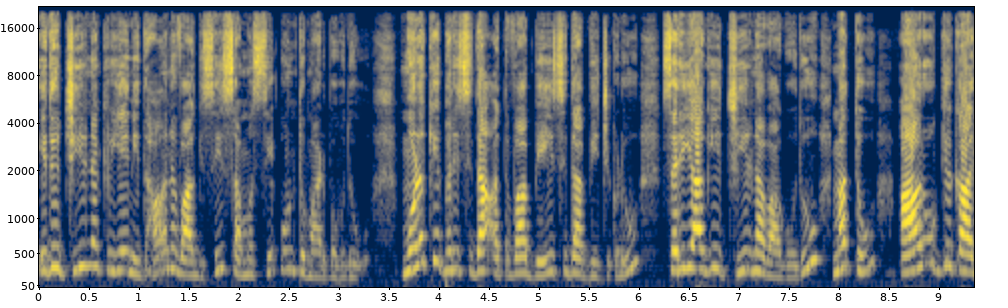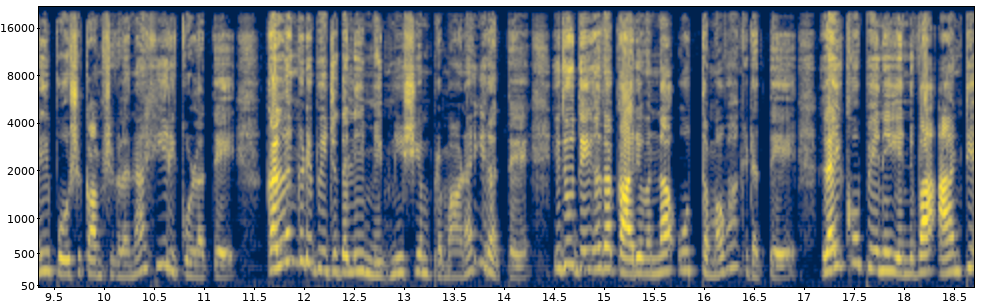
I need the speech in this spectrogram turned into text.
ಇದು ಜೀರ್ಣಕ್ರಿಯೆ ನಿಧಾನವಾಗಿಸಿ ಸಮಸ್ಯೆ ಉಂಟು ಮಾಡಬಹುದು. ಮೊಳಕೆ ಭರಿಸಿದ ಅಥವಾ ಬೇಯಿಸಿದ ಬೀಜಗಳು ಸರಿಯಾಗಿ ಜೀರ್ಣವಾಗುವುದು ಮತ್ತು ಆರೋಗ್ಯಕಾರಿ ಪೋಷಕಾಂಶಗಳನ್ನು ಹೀರಿಕೊಳ್ಳುತ್ತೆ. ಕಲ್ಲಂಗಡಿ ಬೀಜದಲ್ಲಿ ಮೆಗ್ನೀಷಿಯಂ ಪ್ರಮಾಣ ಇರುತ್ತೆ. ಇದು ದೇಹದ ಕಾರ್ಯವನ್ನ ಉತ್ತಮವಾಗಿಡುತ್ತೆ. ಲೈಕೋಪೇನೆ ಎನ್ನುವ ಆಂಟಿ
